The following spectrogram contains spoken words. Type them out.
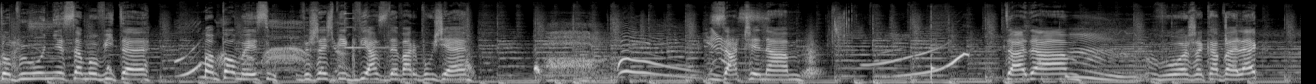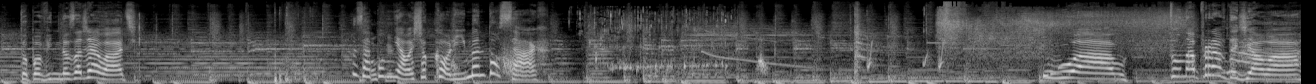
To było niesamowite. Mam pomysł. Wyrzeźbię gwiazdę w arbuzie. Zaczynam. Tadam! Włożę kabelek. To powinno zadziałać. Zapomniałeś o coli i mentosach. Wow! To naprawdę działa!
